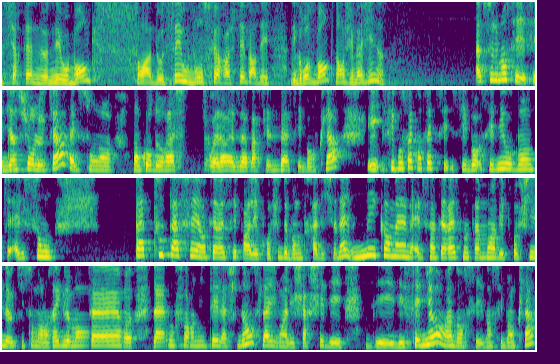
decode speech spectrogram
certaines néobanques sont adossées ou vont se faire racheter par des, des grosses banques, non j'imagine? Absolument, c'est bien sûr le cas. Elles sont en cours de rachat ou alors elles appartiennent à ces banques-là. Et c'est pour ça qu'en fait, ces, ces, néobanques, elles sont pas tout à fait intéressées par les profils de banques traditionnelles, mais quand même, elles s'intéressent notamment à des profils qui sont dans le réglementaire, euh, la conformité, la finance. Là, ils vont aller chercher des, seniors hein, dans ces, dans ces banques-là.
